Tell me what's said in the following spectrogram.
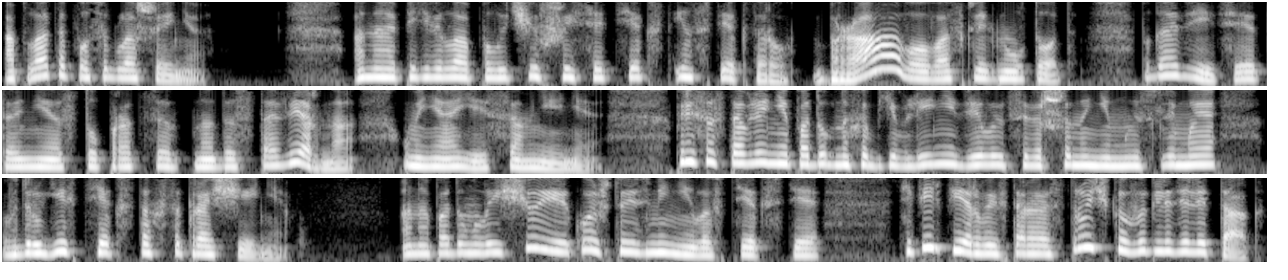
Оплата по соглашению. Она перевела получившийся текст инспектору. «Браво!» — воскликнул тот. «Погодите, это не стопроцентно достоверно. У меня есть сомнения. При составлении подобных объявлений делают совершенно немыслимые в других текстах сокращения». Она подумала еще и кое-что изменила в тексте. Теперь первая и вторая строчка выглядели так.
